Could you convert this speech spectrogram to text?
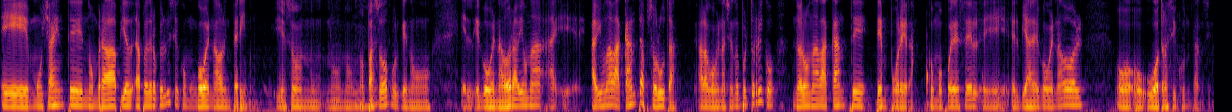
eh, mucha gente nombraba a, Pedro Pierluisi como un gobernador interino. Y eso no, pasó porque no el, gobernador había una, eh, había una vacante absoluta a la gobernación de Puerto Rico. No era una vacante temporera, como puede ser el viaje del gobernador o, u otras circunstancias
